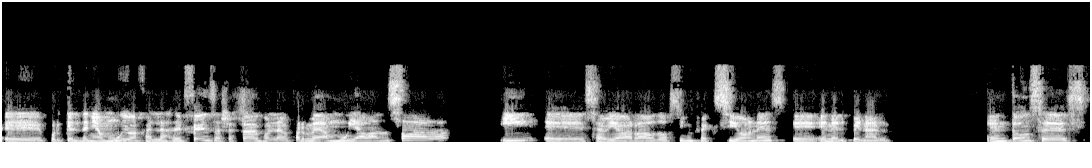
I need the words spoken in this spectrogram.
eh, porque él tenía muy bajas las defensas, ya estaba con la enfermedad muy avanzada y eh, se había agarrado dos infecciones eh, en el penal. Entonces,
